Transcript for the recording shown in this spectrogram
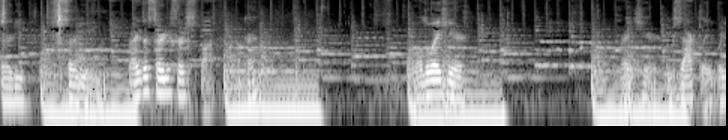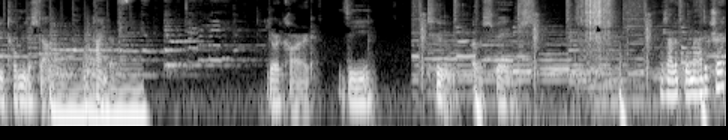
30, 31. Right at the 31st spot, okay? All the way here. Right here, exactly where you told me to stop. Kind of. Your card, the two of spades. Was that a cool magic trick?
